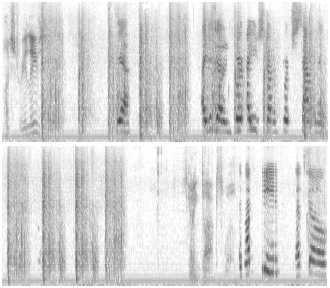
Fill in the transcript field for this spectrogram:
Punch tree leaves. Yeah. I just got a bir- I just got a birch sapling. It's getting dark as well. I got a seed. Let's go.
